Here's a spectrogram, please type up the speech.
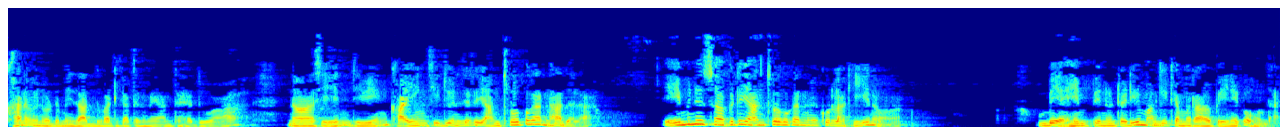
කන වෙනකොට මේ ශබ්ද පිටිකතකම යන්ත්‍ර හැදුවා, නාසයෙන්, දිවෙන්, කයින් සිදුවෙන දේ යන්ත්‍රෝපකරණ හදලා ඒ මිනිස්සු අපිට යන්ත්‍රෝපකරණ මේකුල්ලා කියනවා. උඹේ ඇහෙන් පේනට වැඩිය මගේ කැමරාව පේන එක හොඳයි.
